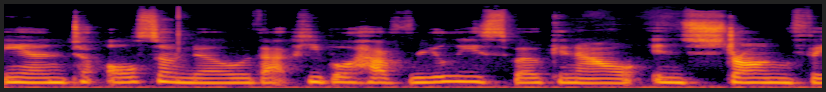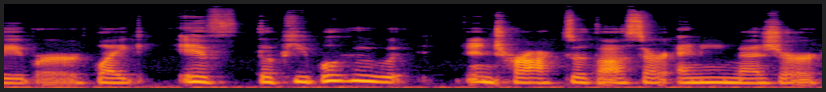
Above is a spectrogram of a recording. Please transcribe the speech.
and to also know that people have really spoken out in strong favor. Like, if the people who interact with us are any measure,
